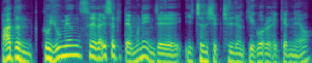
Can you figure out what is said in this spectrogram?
받은 그 유명세가 있었기 때문에 이제 2017년 기고를 했겠네요.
